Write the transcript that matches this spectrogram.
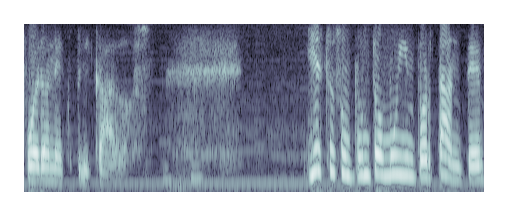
fueron explicados. Y esto es un punto muy importante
